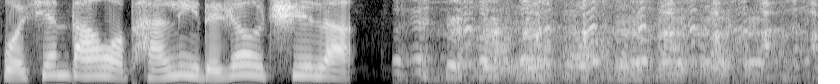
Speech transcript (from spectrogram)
我先把我盘里的肉吃了。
